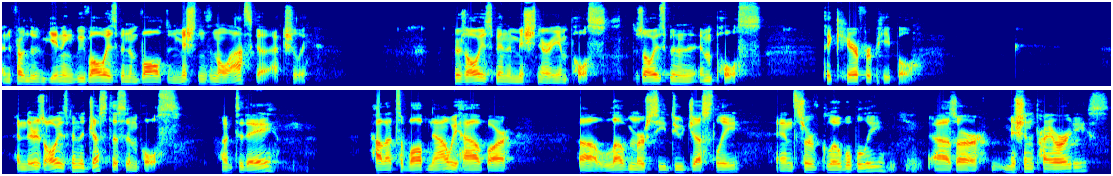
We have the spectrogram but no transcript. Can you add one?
And from the beginning, we've always been involved in missions in Alaska, actually. There's always been a missionary impulse. There's always been an impulse to care for people. And there's always been a justice impulse. And today, how that's evolved now, we have our uh, love, mercy, do justly, and serve globally as our mission priorities.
